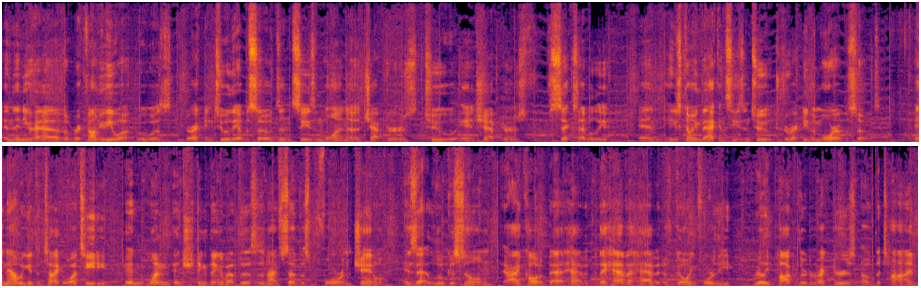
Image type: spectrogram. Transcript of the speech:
And then you have Rick Famuyiwa, who was directing two of the episodes in season one, uh, chapters two and chapters six, I believe. And he's coming back in season two to direct even more episodes. And now we get the Taika Waititi. And one interesting thing about this is, and I've said this before on the channel, is that Lucasfilm, I call it a bad habit, but they have a habit of going for the really popular directors of the time.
